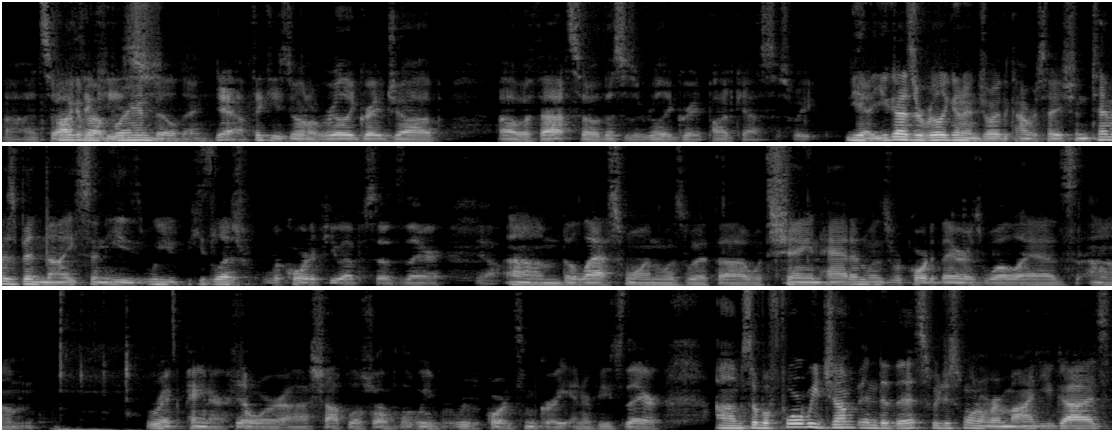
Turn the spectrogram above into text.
Uh, and so I think about he's, brand building. Yeah, I think he's doing a really great job uh, with that. So this is a really great podcast this week. Yeah, you guys are really going to enjoy the conversation. Tim has been nice, and he's we he's let us record a few episodes there. Yeah. Um, the last one was with uh, with Shane Haddon was recorded there, as well as um, Rick Painter Yep. for uh, Shop Local. Shop Local. We we recorded some great interviews there. Um, so before we jump into this, we just want to remind you guys:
